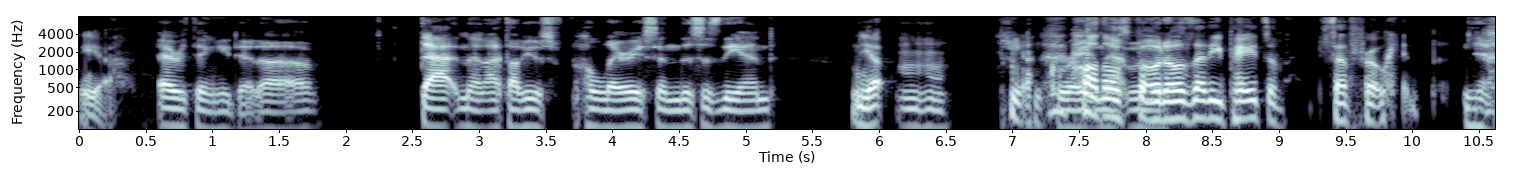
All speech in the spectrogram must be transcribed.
Yeah. Everything he did. Uh, that and then I thought he was hilarious. And this is the end. Yep. Mm-hmm. Yeah. Great All in that those movie. photos that he paints of Seth Rogen. Yeah,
